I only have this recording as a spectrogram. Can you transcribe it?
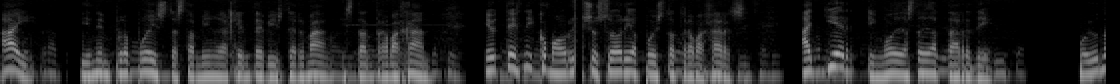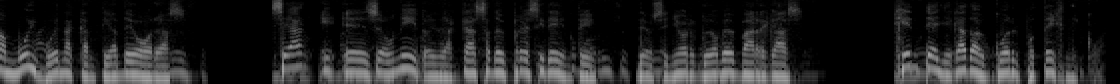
Hay, tienen propuestas también la gente de Wisterman, están trabajando. El técnico Mauricio Soria ha puesto a trabajarse. Ayer en horas de la tarde, por una muy buena cantidad de horas, se han eh, eh, reunido en la casa del presidente, del señor Glover Vargas, gente allegada al cuerpo técnico,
